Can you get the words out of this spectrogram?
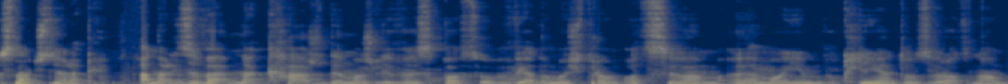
znacznie lepiej. Analizowałem na każdy możliwy sposób wiadomość, którą odsyłam e, moim klientom zwrotną.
